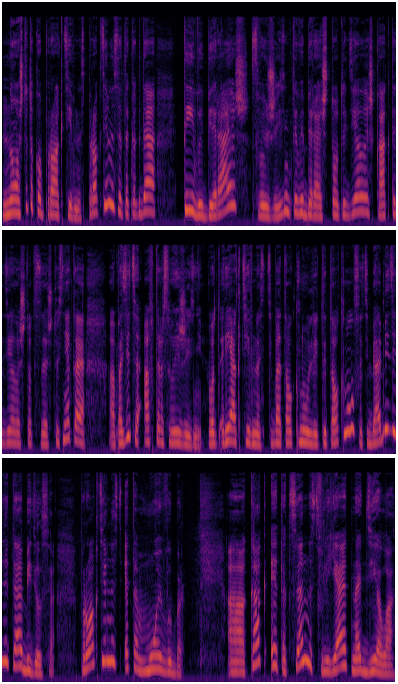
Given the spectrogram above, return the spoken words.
Но что такое проактивность? Проактивность это когда ты выбираешь свою жизнь, ты выбираешь, что ты делаешь, как ты делаешь, что ты делаешь. То есть некая а, позиция автора своей жизни. Вот реактивность, тебя толкнули, ты толкнулся, тебя обидели, ты обиделся. Проактивность — это мой выбор. А, как эта ценность влияет на дело?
